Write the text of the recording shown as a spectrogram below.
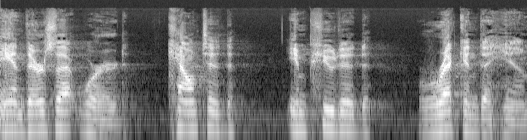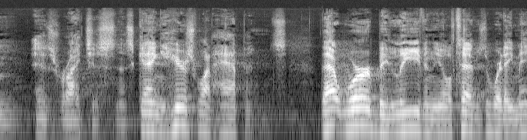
And there's that word counted, imputed, reckoned to him as righteousness. Gang, here's what happens. That word believe in the Old Testament is the word amen.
